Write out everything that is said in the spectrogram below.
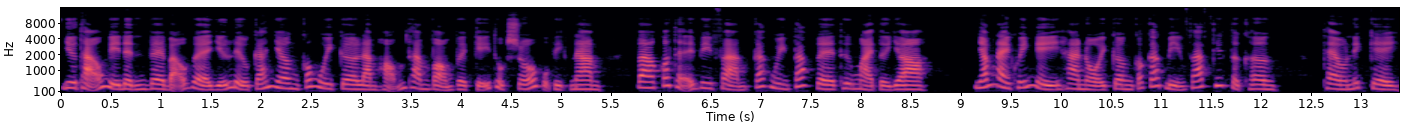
dự thảo nghị định về bảo vệ dữ liệu cá nhân có nguy cơ làm hỏng tham vọng về kỹ thuật số của Việt Nam và có thể vi phạm các nguyên tắc về thương mại tự do. Nhóm này khuyến nghị Hà Nội cần có các biện pháp thiết thực hơn. Theo Nikkei,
